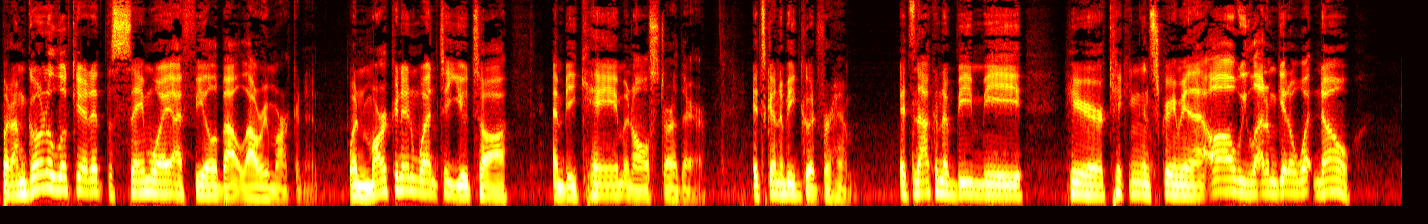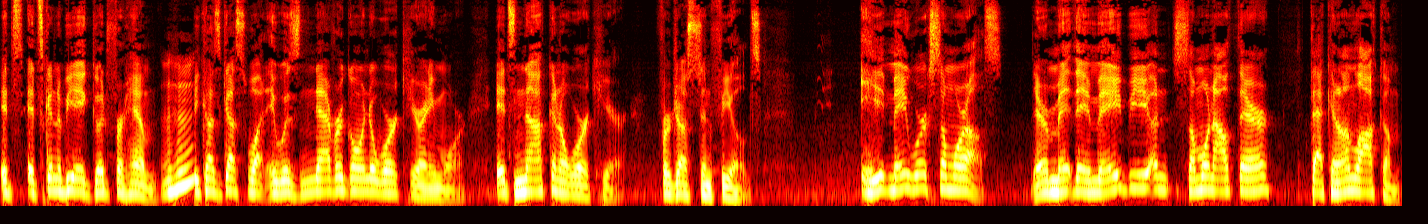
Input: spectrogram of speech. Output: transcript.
But I'm going to look at it the same way I feel about Lauri Markkanen. When Markkanen went to Utah and became an all star there, it's going to be good for him. It's not going to be me here kicking and screaming that, oh, we let him get away. No, it's it's going to be a good for him mm-hmm. because guess what? It was never going to work here anymore. It's not going to work here for Justin Fields. It may work somewhere else. There may they may be an, someone out there that can unlock him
